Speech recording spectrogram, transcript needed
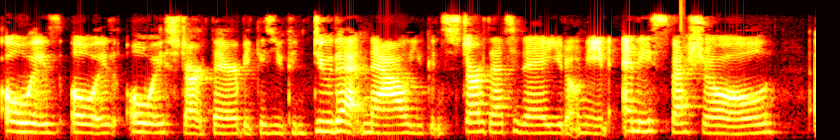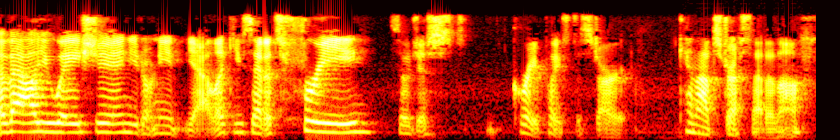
always always always start there because you can do that now. You can start that today. You don't need any special evaluation. You don't need yeah like you said it's free. So just great place to start. Cannot stress that enough.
